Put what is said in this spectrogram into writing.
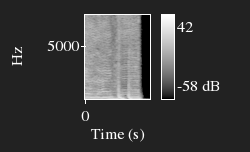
you like that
